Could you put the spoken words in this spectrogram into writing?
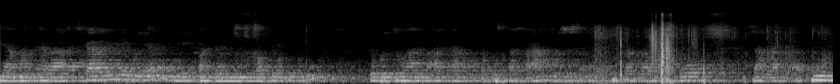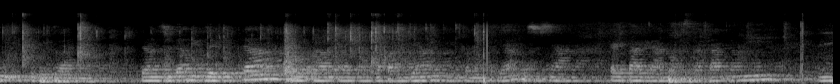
zaman era sekarang ini ya ya di pandemi Covid ini kebutuhan akan perpustakaan khususnya perpustakaan umum sangat tinggi kebutuhannya. Dan sudah menjadikan program jangka panjang di kementerian khususnya kaitan dengan perpustakaan ini di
